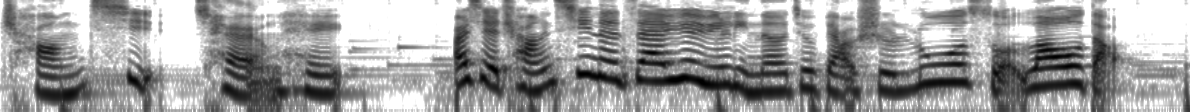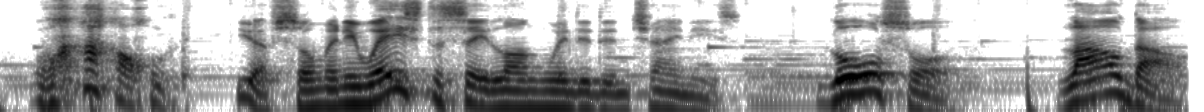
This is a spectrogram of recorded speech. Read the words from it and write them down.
长气”长黑，而且长气呢，在粤语里呢就表示啰嗦、唠叨。 Wow, you have so many ways to say long winded in Chinese. Lo so, lao dao,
